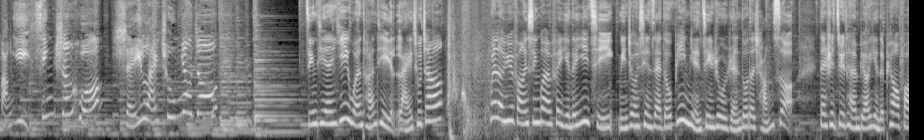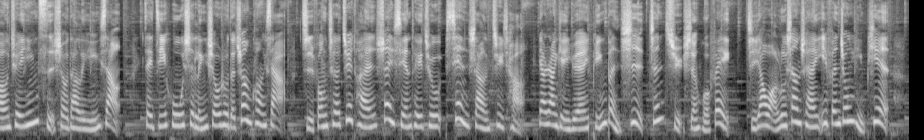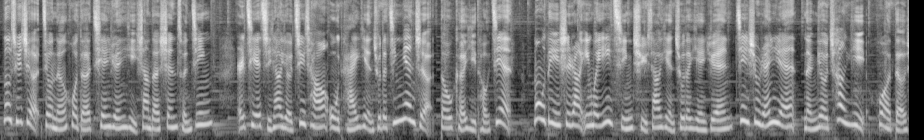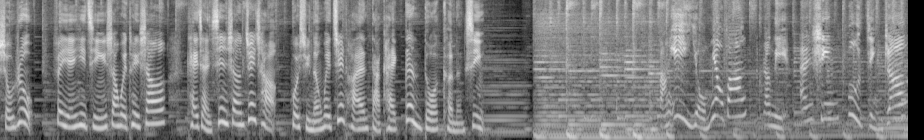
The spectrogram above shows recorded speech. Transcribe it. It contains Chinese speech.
防疫新生活，谁来出妙招？今天艺文团体来出招。为了预防新冠肺炎的疫情，民众现在都避免进入人多的场所，但是剧团表演的票房却因此受到了影响。在几乎是零收入的状况下，纸风车剧团率先推出线上剧场，要让演员凭本事争取生活费。只要网络上传一分钟影片，录取者就能获得千元以上的生存金，而且只要有剧场舞台演出的经验者都可以投件。目的是让因为疫情取消演出的演员、技术人员能有创意获得收入。肺炎疫情尚未退烧，开展线上剧场或许能为剧团打开更多可能性。防疫有妙方，让你安心不紧张。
